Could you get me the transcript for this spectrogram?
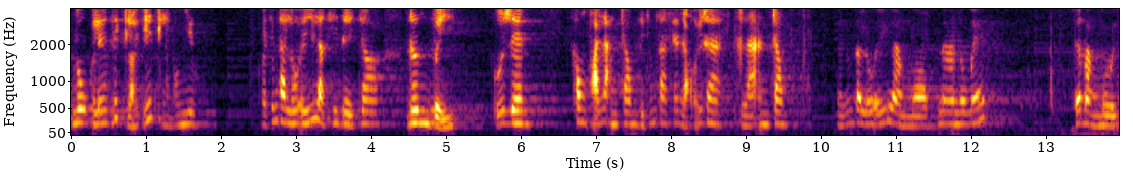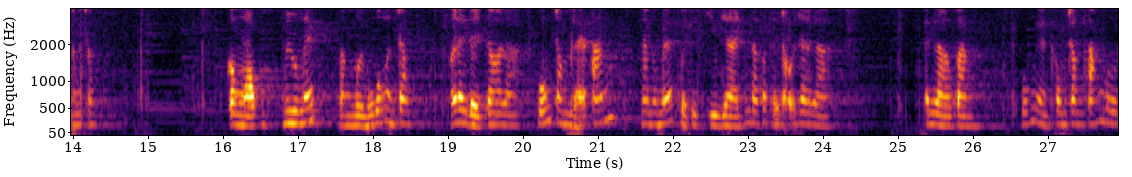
nucleotide loại X là bao nhiêu? Và chúng ta lưu ý là khi đề cho đơn vị của gen không phải là ăn trong thì chúng ta sẽ đổi ra là ăn trong. Và chúng ta lưu ý là 1 nanomet sẽ bằng 10 ăn trong còn 1 mm bằng 10 mũ 4 ăn trong ở đây đề cho là 408 nanomet vậy thì chiều dài chúng ta có thể đổi ra là L bằng 4080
